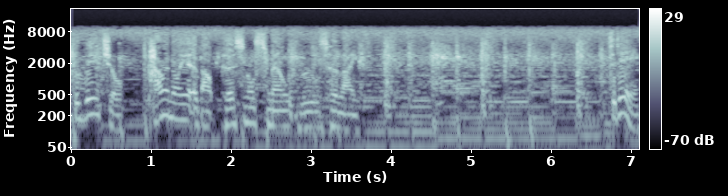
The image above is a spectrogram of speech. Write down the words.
For Rachel, paranoia about personal smell rules her life. Today,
